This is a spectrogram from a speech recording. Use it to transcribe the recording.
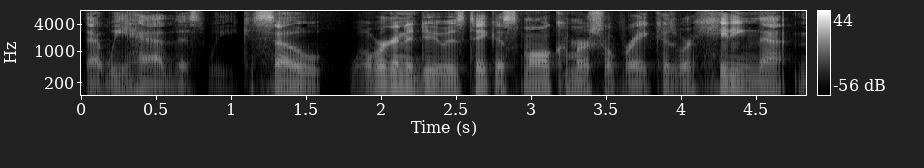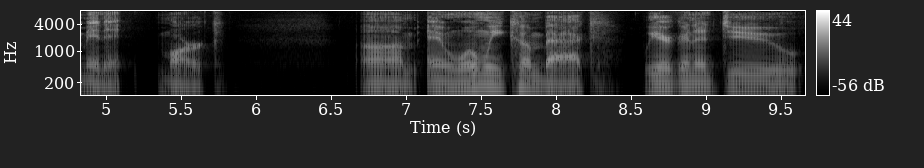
that we had this week. So what we're going to do is take a small commercial break cuz we're hitting that minute mark. Um and when we come back we are going to do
